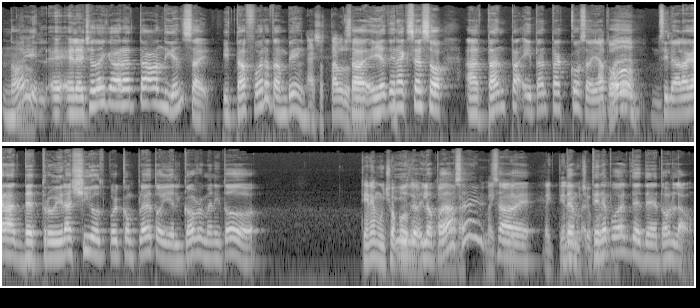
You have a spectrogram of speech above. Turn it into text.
No, y el, el hecho de que ahora está on the inside y está afuera también. Eso está O brutal. sea, ella tiene acceso a tantas y tantas cosas. Ella A puede, todo. si le da la gana, destruir a Shield por completo y el government y todo. Tiene mucho Y poder. lo, y lo puede ahora. hacer, Like, ¿sabes? like, tiene De- mucho tiene poder. poder de, todos lados,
